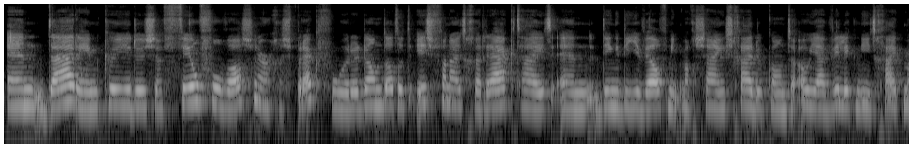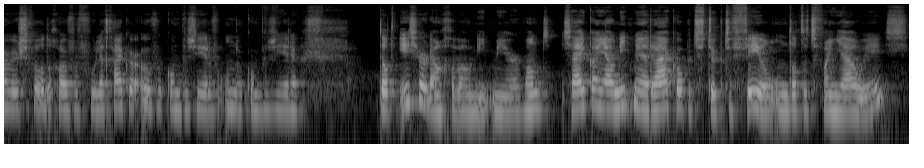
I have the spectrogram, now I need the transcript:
En daarin kun je dus een veel volwassener gesprek voeren dan dat het is vanuit geraaktheid en dingen die je wel of niet mag zijn, schaduwkanten. Oh ja, wil ik niet. Ga ik me weer schuldig over voelen? Ga ik weer overcompenseren of ondercompenseren? Dat is er dan gewoon niet meer. Want zij kan jou niet meer raken op het stuk te veel, omdat het van jou is.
